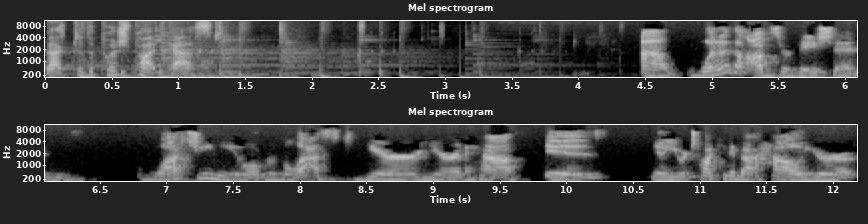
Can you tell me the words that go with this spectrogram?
back to the Push podcast. Um, one of the observations watching you over the last year, year and a half is, you know, you were talking about how your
